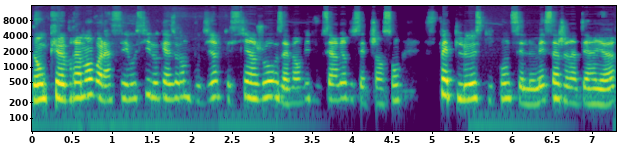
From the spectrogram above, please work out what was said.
Donc, euh, vraiment, voilà, c'est aussi l'occasion de vous dire que si un jour vous avez envie de vous servir de cette chanson, faites-le. Ce qui compte, c'est le message à l'intérieur.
